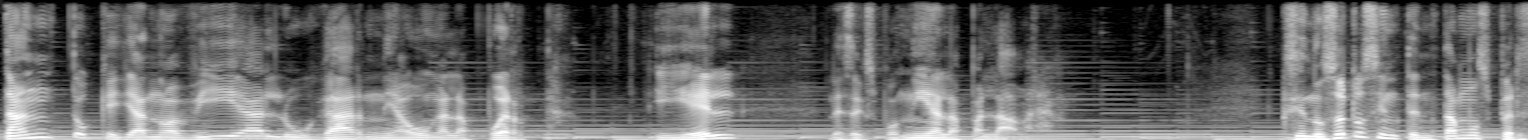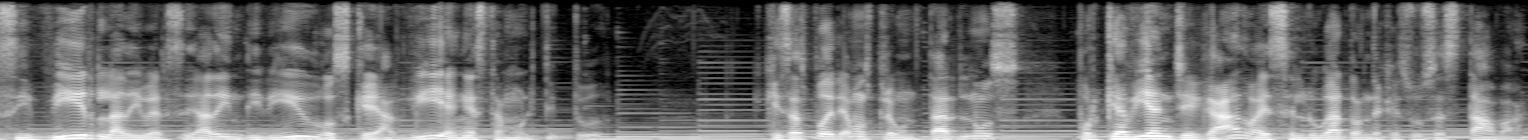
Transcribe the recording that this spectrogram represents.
tanto que ya no había lugar ni aún a la puerta, y él les exponía la palabra. Si nosotros intentamos percibir la diversidad de individuos que había en esta multitud, quizás podríamos preguntarnos por qué habían llegado a ese lugar donde Jesús estaba.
